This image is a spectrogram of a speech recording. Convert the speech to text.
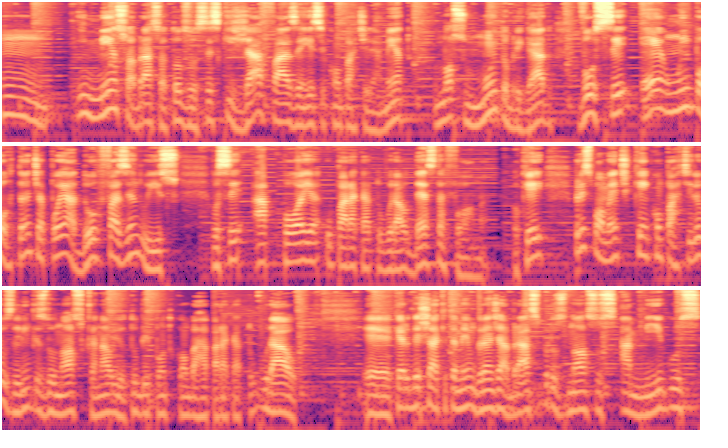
Um imenso abraço a todos vocês que já fazem esse compartilhamento. O nosso muito obrigado. Você é um importante apoiador fazendo isso. Você apoia o Paracatu Rural desta forma, ok? Principalmente quem compartilha os links do nosso canal youtube.com.br Paracatu Rural. É, quero deixar aqui também um grande abraço para os nossos amigos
